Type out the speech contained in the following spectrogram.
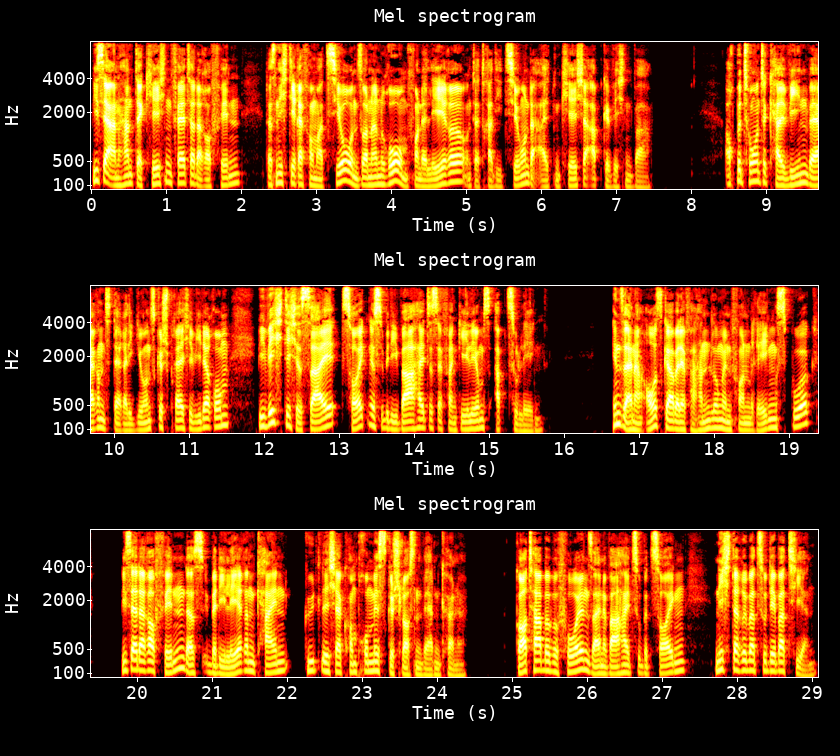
wies er anhand der Kirchenväter darauf hin, dass nicht die Reformation, sondern Rom von der Lehre und der Tradition der alten Kirche abgewichen war. Auch betonte Calvin während der Religionsgespräche wiederum, wie wichtig es sei, Zeugnis über die Wahrheit des Evangeliums abzulegen. In seiner Ausgabe der Verhandlungen von Regensburg wies er darauf hin, dass über die Lehren kein gütlicher Kompromiss geschlossen werden könne. Gott habe befohlen, seine Wahrheit zu bezeugen, nicht darüber zu debattieren.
